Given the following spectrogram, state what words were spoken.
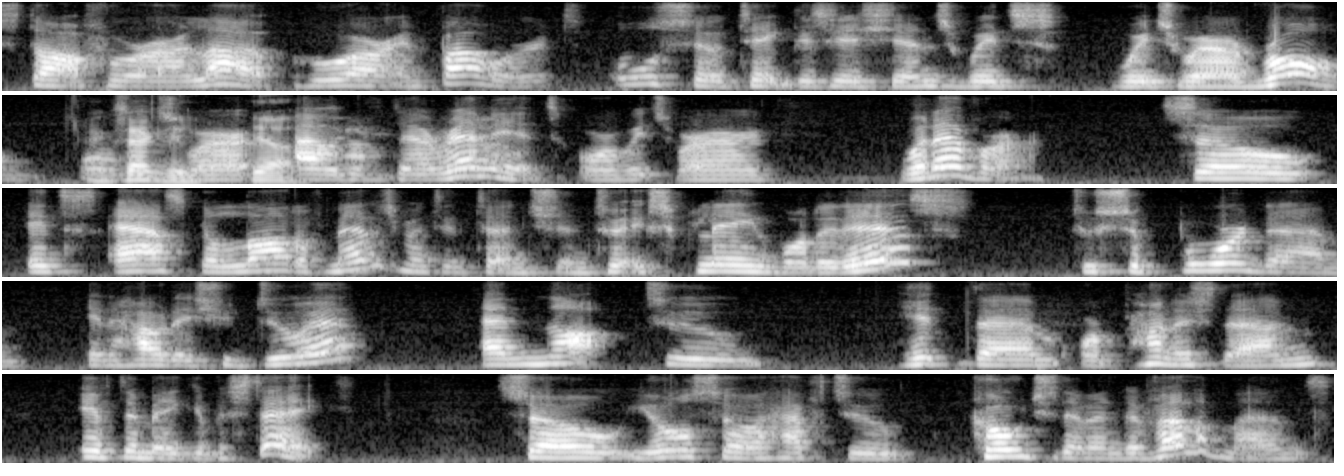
staff who are allowed, who are empowered, also take decisions which which were wrong or Exactly, which were yeah. out of their remit or which were whatever. So it's ask a lot of management intention to explain what it is, to support them in how they should do it, and not to hit them or punish them if they make a mistake. So you also have to coach them and development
